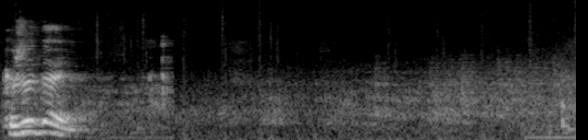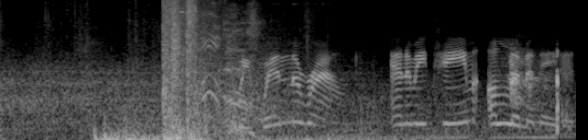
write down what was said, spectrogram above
Кажи день. We win the round. Enemy team eliminated.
